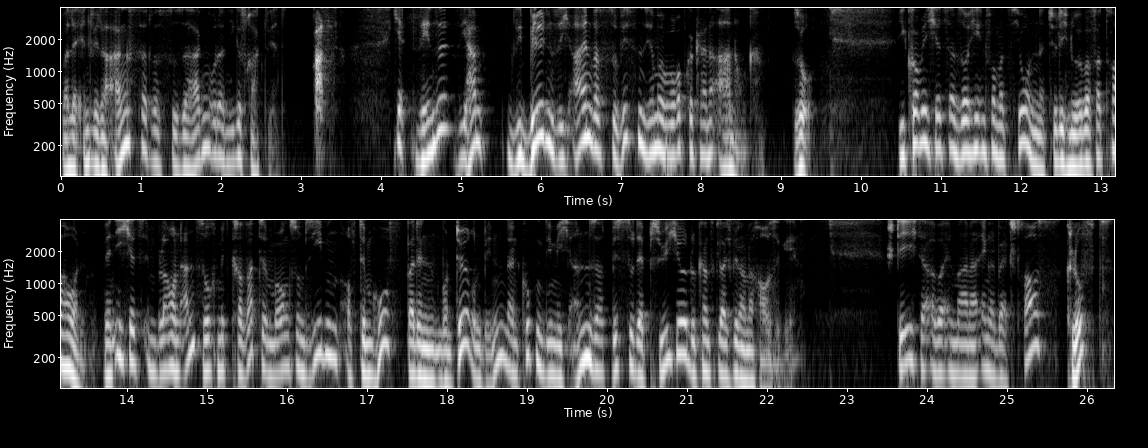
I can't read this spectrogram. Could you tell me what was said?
weil er entweder Angst hat, was zu sagen oder nie gefragt wird. Was? Ja, sehen Sie, Sie, haben, Sie bilden sich ein, was zu wissen, Sie haben aber überhaupt gar keine Ahnung. So. Wie komme ich jetzt an solche Informationen? Natürlich nur über Vertrauen. Wenn ich jetzt im blauen Anzug mit Krawatte morgens um sieben auf dem Hof bei den Monteuren bin, dann gucken die mich an, sagt, bist du der Psyche, du kannst gleich wieder nach Hause gehen. Stehe ich da aber in meiner Engelbert Strauß Kluft,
